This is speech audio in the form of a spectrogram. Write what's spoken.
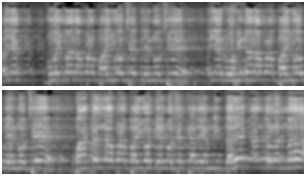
અહીંયા ગોઈમાના પણ ભાઈઓ છે, બહેનો છે. અહીંયા રોહિણાના પણ ભાઈઓ, બહેનો છે. વાંકલના પણ ભાઈઓ, બહેનો છે. ત્યારે એમની દરેક આંદોલનમાં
